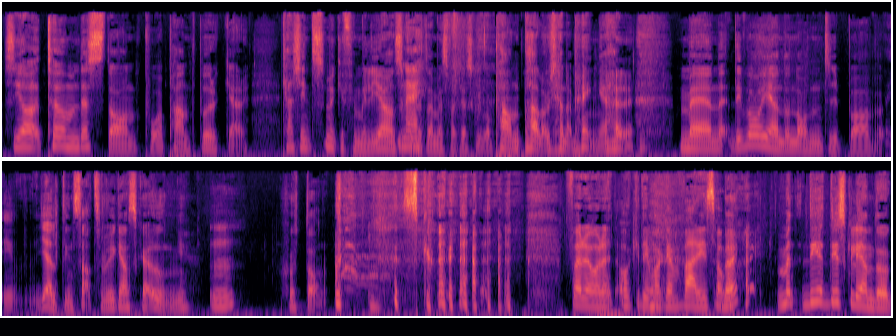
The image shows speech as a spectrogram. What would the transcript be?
Så jag tömde stan på pantburkar. Kanske inte så mycket för miljöns skull utan mest för att jag skulle gå och panta alla och tjäna pengar. Men det var ju ändå någon typ av hjälteinsats, jag var ju ganska ung. Mm. 17. Förra året, åker tillbaka varje sommar. Nej. Men det, det skulle jag ändå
